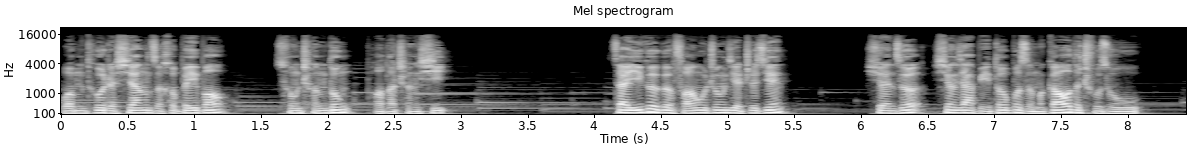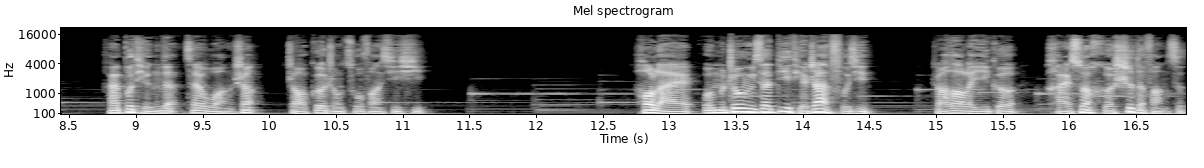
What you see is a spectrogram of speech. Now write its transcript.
我们拖着箱子和背包从城东跑到城西，在一个个房屋中介之间，选择性价比都不怎么高的出租屋，还不停的在网上找各种租房信息。后来，我们终于在地铁站附近找到了一个还算合适的房子，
